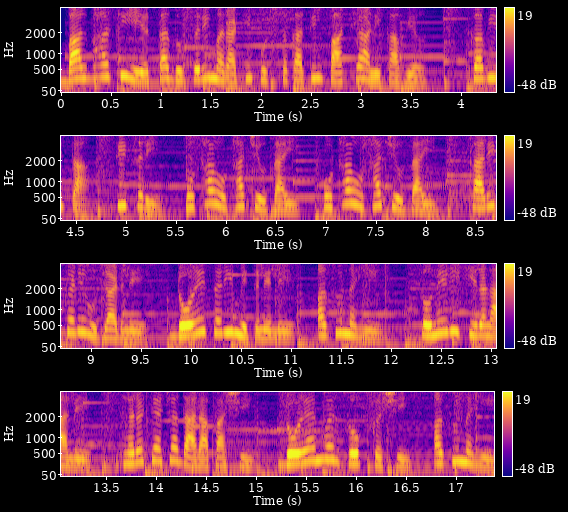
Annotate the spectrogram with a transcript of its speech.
बालभारती इयत्ता दुसरी मराठी पुस्तकातील पाठ्य आणि काव्य. कविता तिसरी उठा उठा चिवताई उठा उठा चिवताई सारीकडे उजाडले डोळे तरी मिटलेले अजूनही. सोनेरी किरण आले घरट्याच्या दारापाशी डोळ्यांवर झोप कशी अजूनही.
